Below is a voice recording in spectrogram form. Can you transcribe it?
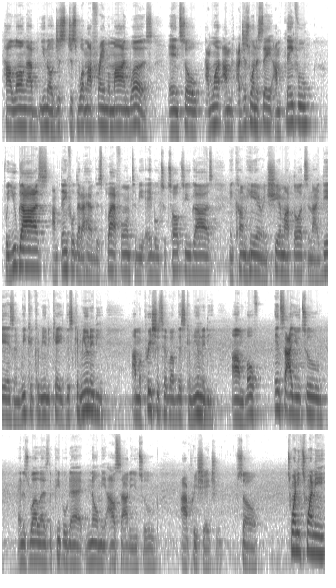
how long I, you know, just just what my frame of mind was. And so I want I'm I just want to say I'm thankful for you guys. I'm thankful that I have this platform to be able to talk to you guys and come here and share my thoughts and ideas and we could communicate this community I'm appreciative of this community, um, both inside YouTube and as well as the people that know me outside of YouTube. I appreciate you. So 2020,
